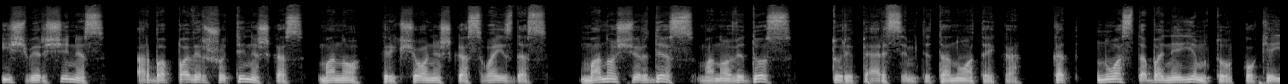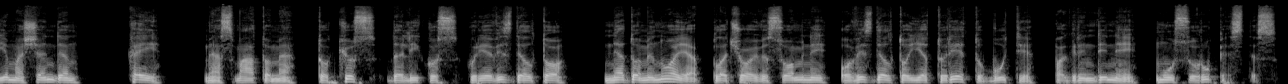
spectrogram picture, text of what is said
išviršinis arba paviršutiniškas mano krikščioniškas vaizdas. Mano širdis, mano vidus turi persimti tą nuotaiką, kad nuostaba neimtų, kokia ima šiandien, kai mes matome tokius dalykus, kurie vis dėlto nedominuoja plačioji visuomeniai, o vis dėlto jie turėtų būti pagrindiniai mūsų rūpestis.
